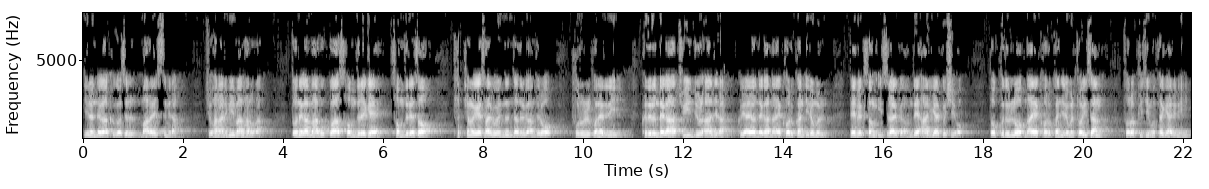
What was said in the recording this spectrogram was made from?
이는 내가 그것을 말하였음이라. 주 하나님이 말하노라. 또 내가 마국과 섬들에게 섬들에서 태평하게 살고 있는 자들 가운데로 불을 보내리니 그들은 내가 주인 줄 아니라 그리하여 내가 나의 거룩한 이름을 내 백성 이스라엘 가운데 알게 할 것이요 또 그들로 나의 거룩한 이름을 더 이상 더럽히지 못하게 하리니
